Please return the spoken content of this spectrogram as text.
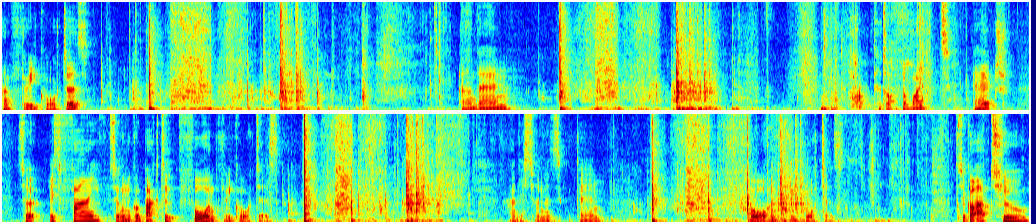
and 3 quarters. And then cut off the white edge. So it's 5, so I'm going to go back to 4 and 3 quarters. And this one is again 4 and 3 quarters. So got our two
